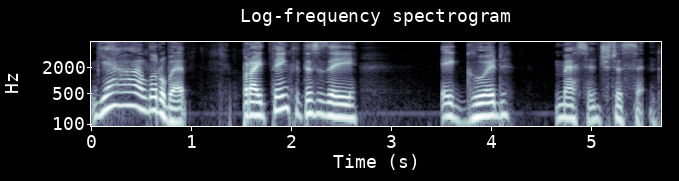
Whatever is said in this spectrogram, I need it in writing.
yeah, a little bit. But I think that this is a a good message to send.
